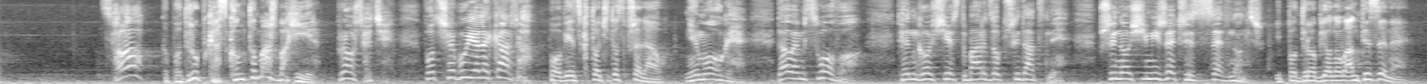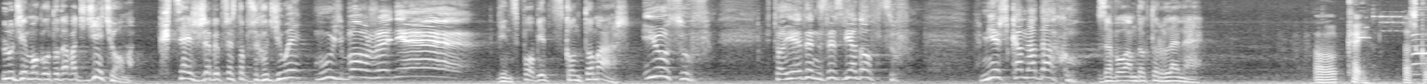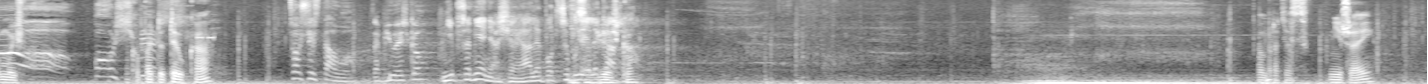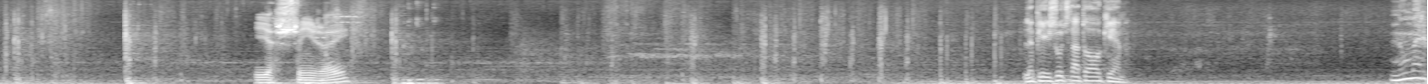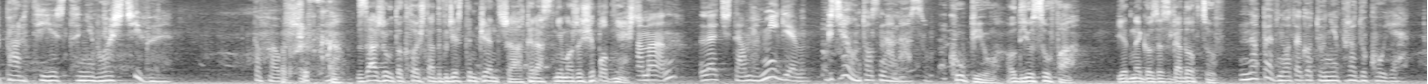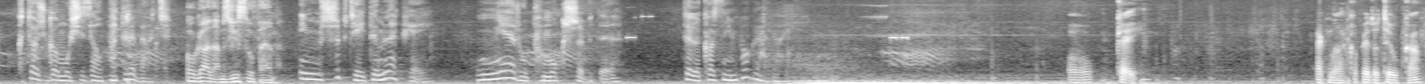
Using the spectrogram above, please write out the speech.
Co? To podróbka, skąd to masz, Bahir? Proszę cię, potrzebuję lekarza. Powiedz, kto ci to sprzedał. Nie mogę. Dałem słowo. Ten gość jest bardzo przydatny. Przynosi mi rzeczy z zewnątrz. I podrobioną antyzynę. Ludzie mogą to dawać dzieciom. Chcesz, żeby przez to przechodziły? Mój Boże, nie! Więc powiedz, skąd to masz. Jusuf, to jeden ze zwiadowców. Mieszka na dachu. Zawołam doktor Lenę. Okej. Teraz komuś kopać do tyłka. Co się stało? Zabiłeś go? Nie przemienia się, ale potrzebuje Zabiłeś lekarza. go? Dobra, to jest niżej. I jeszcze niżej. Lepiej rzuć na to okiem. Numer partii jest niewłaściwy. To fałszywka. Zażył to ktoś na 20 piętrze, a teraz nie może się podnieść. Aman, leć tam, migiem. Gdzie on to znalazł? Kupił od Yusufa, jednego ze zwiadowców. Na pewno tego tu nie produkuje. Ktoś go musi zaopatrywać. Pogadam z Yusufem. Im szybciej, tym lepiej. Nie rób mu krzywdy. Tylko z nim pogadaj. Okej. Tak ma kopię do tyłka.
